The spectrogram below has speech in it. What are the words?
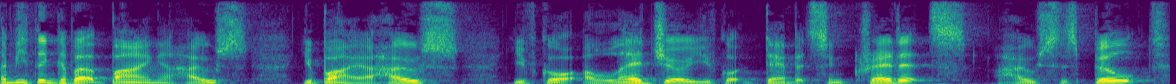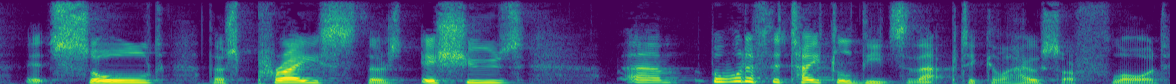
if you think about buying a house, you buy a house, you've got a ledger, you've got debits and credits, a house is built, it's sold, there's price, there's issues. Um, but what if the title deeds of that particular house are flawed?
